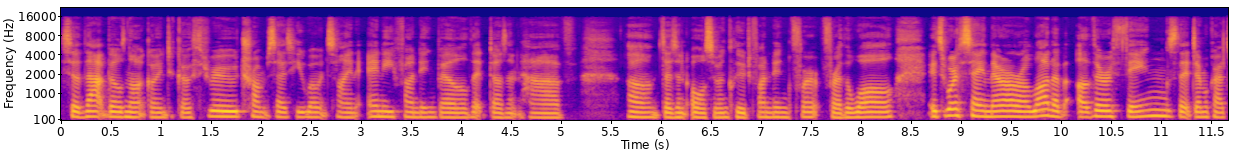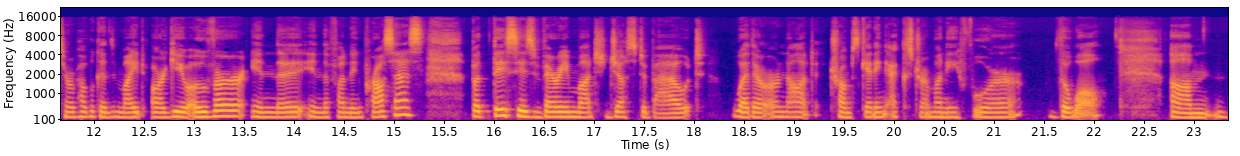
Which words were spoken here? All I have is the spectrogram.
So that bill's not going to go through. Trump says he won't sign any funding bill that doesn't have um, doesn't also include funding for for the wall. It's worth saying there are a lot of other things that Democrats and Republicans might argue over in the in the funding process, but this is very much just about whether or not Trump's getting extra money for the wall. Um,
